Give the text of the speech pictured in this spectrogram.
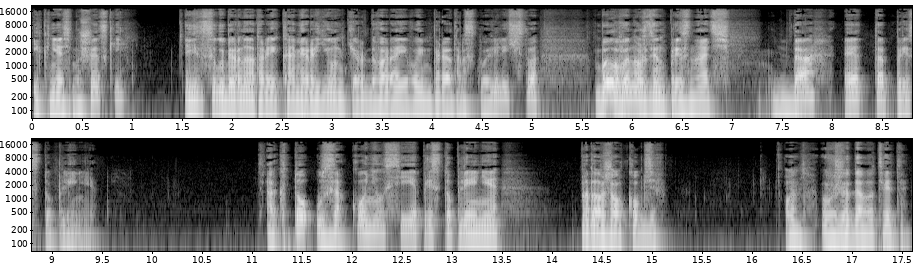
И князь Мышецкий, вице-губернатор и камер-юнкер двора его императорского величества, был вынужден признать, да, это преступление. «А кто узаконил сие преступление?» — продолжал Кобзев. Он выжидал ответа.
